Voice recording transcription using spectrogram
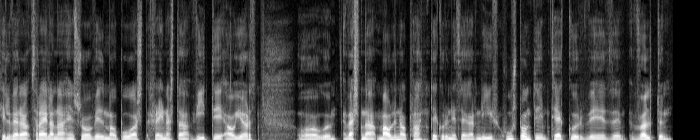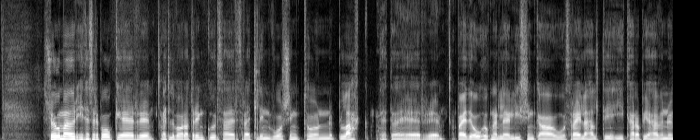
tilvera þrælana eins og við má búast hreinasta viti á jörð og um, versna málin á plantegurunni þegar nýr húsbóndi tekur við völdum. Sögumæður í þessari bók er 11 ára drengur, það er þrællin Washington Black. Þetta er bæði óhugnarlega lýsing á þrælahaldi í Karabíahafinu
